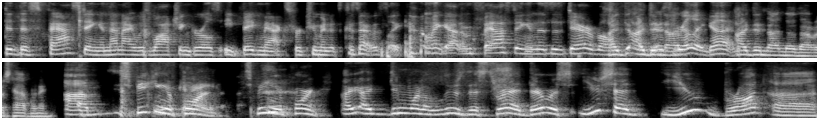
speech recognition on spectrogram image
did this fasting. And then I was watching girls eat Big Macs for two minutes because I was like, oh my God, I'm fasting and this is terrible. I, I did it's not. really good. I did not know that was happening. Um, speaking of porn, great. speaking of porn, I, I didn't want to lose this thread. There was you said you brought uh,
